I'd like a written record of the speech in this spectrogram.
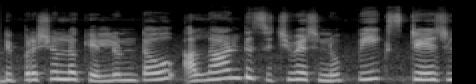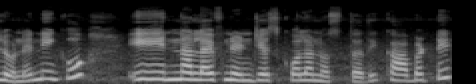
డిప్రెషన్లోకి వెళ్ళుంటావు అలాంటి సిచ్యువేషన్ పీక్ స్టేజ్లోనే నీకు ఈ నా లైఫ్ని ఎండ్ చేసుకోవాలని వస్తుంది. కాబట్టి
